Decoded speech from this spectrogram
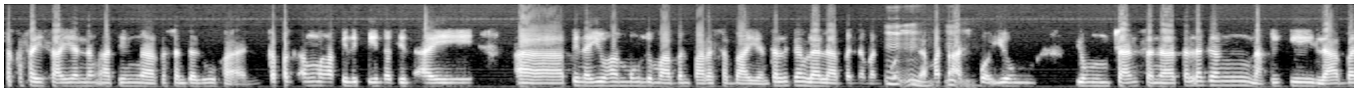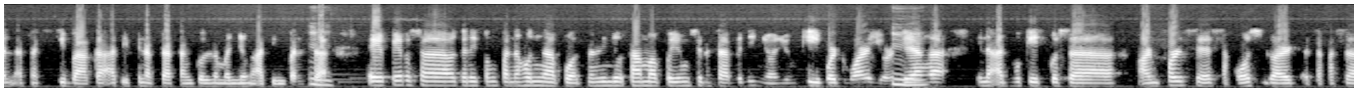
sa kasaysayan ng ating ah, kasandaluhan, kapag ang mga Pilipino din ay ah, pinayuhan mong lumaban para sa bayan, talagang lalaban naman po Mm-mm, sila. Mataas po yung yung chance na talagang nakikilaban at nakikibaka at ipinagtatanggol naman yung ating bansa. Mm. Eh pero sa ganitong panahon nga po, nanino tama po yung sinasabi ninyo, yung keyboard warrior. Mhm. Kaya nga ina-advocate ko sa armed forces, sa Coast Guard at saka sa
